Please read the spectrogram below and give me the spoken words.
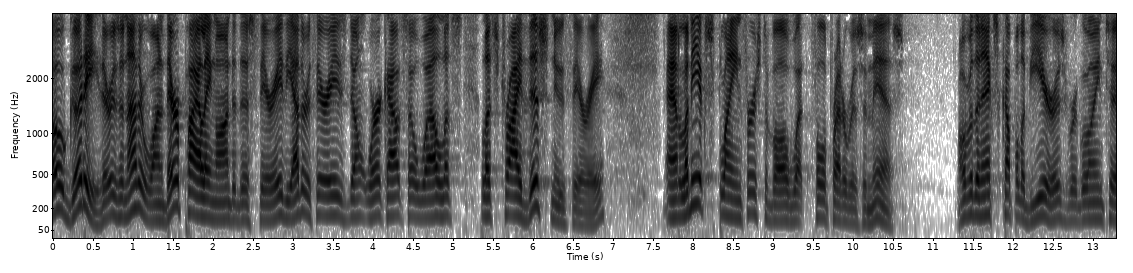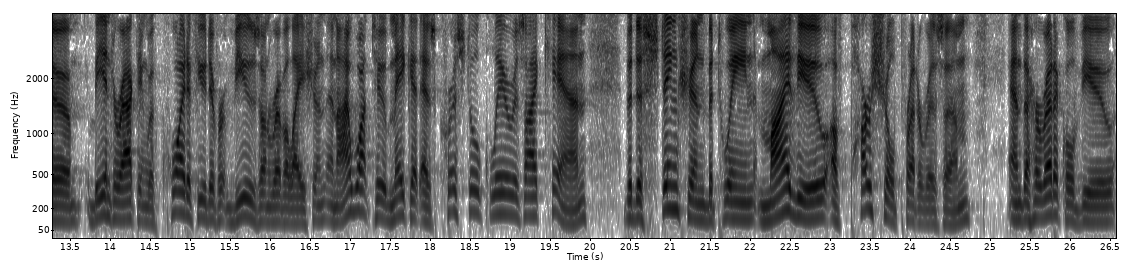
oh, goody, there's another one. They're piling onto this theory. The other theories don't work out so well. Let's, let's try this new theory. And let me explain, first of all, what full preterism is. Over the next couple of years, we're going to be interacting with quite a few different views on Revelation, and I want to make it as crystal clear as I can the distinction between my view of partial preterism and the heretical view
